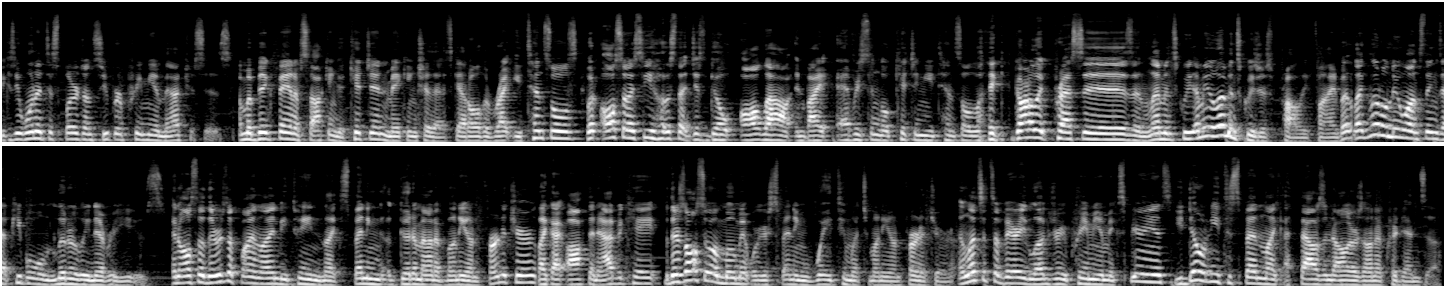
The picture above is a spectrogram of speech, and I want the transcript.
Because he wanted to splurge on super premium mattresses. I'm a big fan of stocking a kitchen, making sure that it's got all the right utensils, but also I see hosts that just go all out and buy every single kitchen utensil like garlic presses and lemon squeeze. I mean, a lemon squeezer is probably fine, but like little nuanced things that people will literally never use. And also there is a fine line between like spending a good amount of money on furniture, like I often advocate, but there's also a moment where you're spending way too much money on furniture. Unless it's a very luxury premium experience, you don't need to spend like a thousand dollars on a credenza. All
